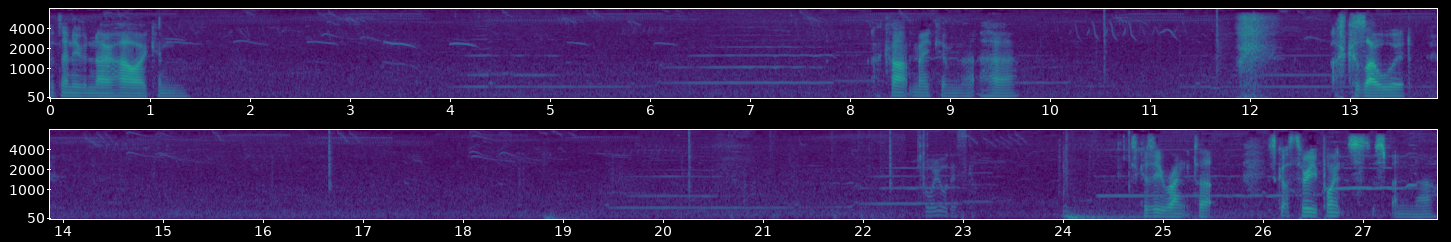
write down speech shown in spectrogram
I don't even know how I can I can't make him at her. because I would. It's because he ranked up. He's got three points to spend now.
